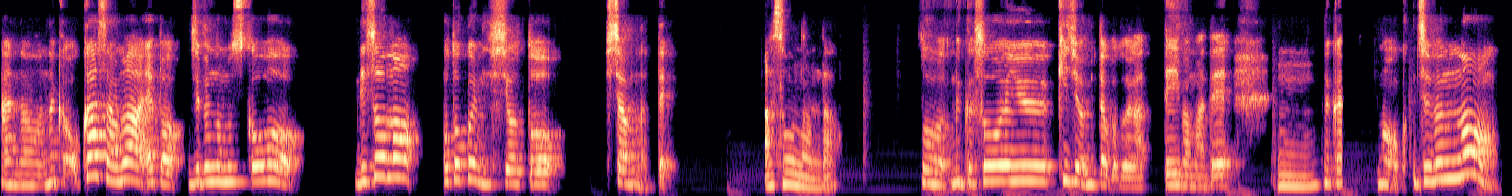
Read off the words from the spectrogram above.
あのなんかお母さんはやっぱ自分の息子を理想の男にしようとしちゃうんだって。あそうなんだ。そう。なんかそういう記事を見たことがあって今まで。うん。もう自分の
